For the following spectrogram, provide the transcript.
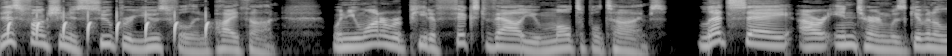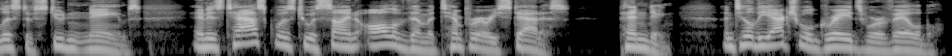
This function is super useful in Python when you want to repeat a fixed value multiple times. Let's say our intern was given a list of student names, and his task was to assign all of them a temporary status, pending, until the actual grades were available.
